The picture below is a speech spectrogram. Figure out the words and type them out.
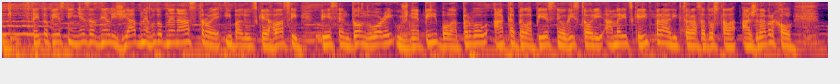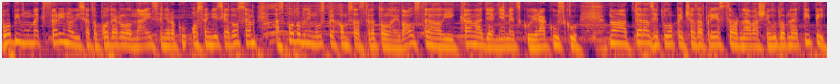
V tejto piesni nezazneli žiadne hudobné nástroje, iba ľudské hlasy. Piesen Don't Worry už nepí bola prvou a kapela piesňou v histórii americkej hitparády, ktorá sa dostala až na vrchol. Bobby mu McFerrinovi sa to podarilo na jeseň roku 88 a s podobným úspechom sa stretol aj v Austrálii, Kanade, Nemecku i Rakúsku. No a teraz je tu opäť čas a priestor na vaše hudobné tipy.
